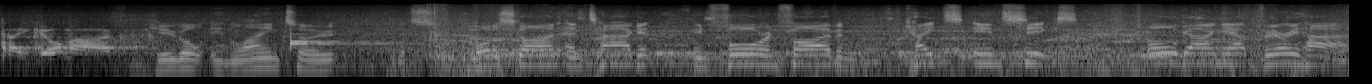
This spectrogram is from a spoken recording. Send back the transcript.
Take your mark. Huegill in lane two. It's Lauterstein and Targett in four and five, and Kates in six. All going out very hard.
